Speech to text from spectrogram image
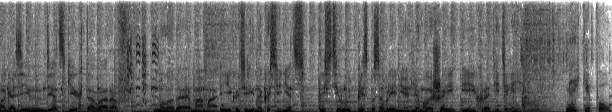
Магазин детских товаров. Молодая мама Екатерина Косинец тестирует приспособления для малышей и их родителей. Мягкий пол.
